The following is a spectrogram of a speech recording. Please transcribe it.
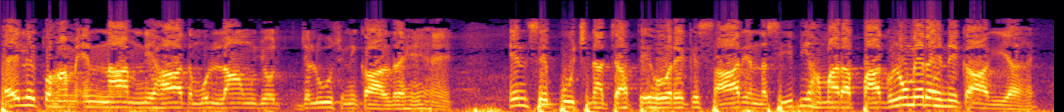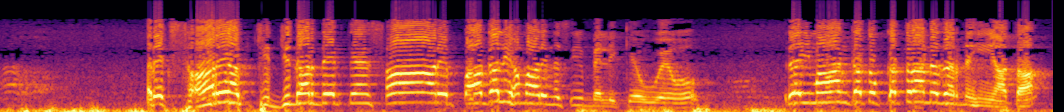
پہلے تو ہم ان نام نہاد ملاؤں جو جلوس نکال رہے ہیں، ان سے پوچھنا چاہتے ہو رہے کہ سارے نصیب ہی ہمارا پاگلوں میں رہنے کا آ گیا ہے۔ ارے سارے اب جدھر دیکھتے ہیں، سارے پاگل ہی ہمارے نصیب میں لکھے ہوئے ہو۔ ایمان کا تو قطرہ نظر نہیں آتا۔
